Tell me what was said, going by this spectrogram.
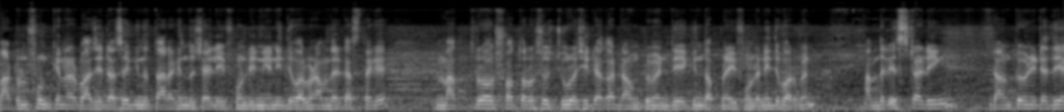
বাটন ফোন কেনার বাজেট আছে, কিন্তু তারা কিন্তু চাইলে এই ফোনটি নিয়ে নিতে পারবেন আমাদের কাছ থেকে। মাত্র সতেরোশো চুরাশি টাকা ডাউন পেমেন্ট দিয়ে কিন্তু আপনারা এই ফোনটা নিতে পারবেন। আমাদের স্টার্টিং ডাউন পেমেন্ট এটা দিয়ে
